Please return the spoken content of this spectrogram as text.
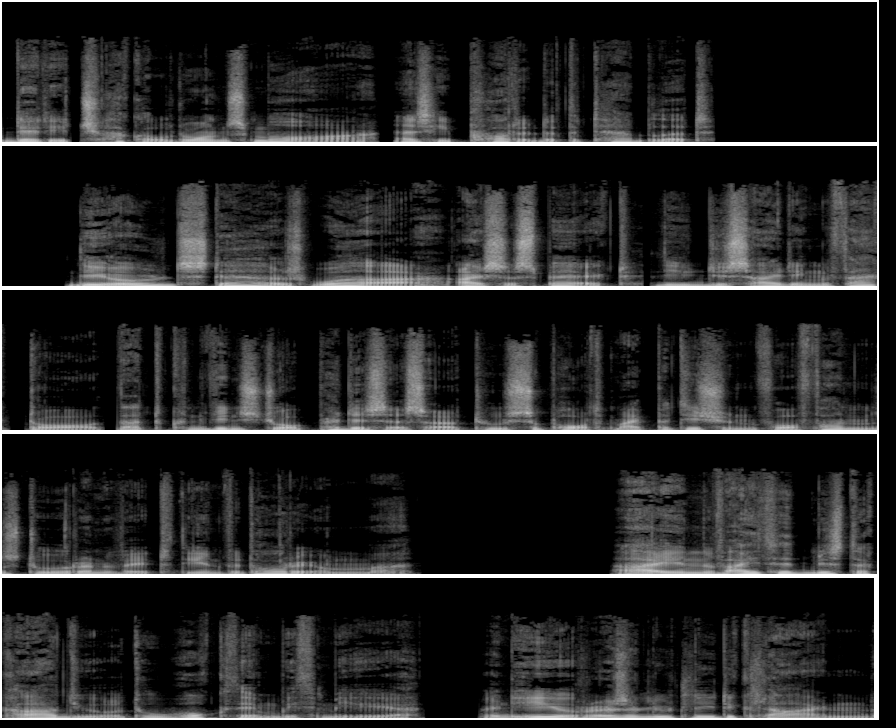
Deddy chuckled once more as he prodded at the tablet. The old stairs were, I suspect, the deciding factor that convinced your predecessor to support my petition for funds to renovate the invitorium. I invited Mr. Cardew to walk them with me, and he resolutely declined.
